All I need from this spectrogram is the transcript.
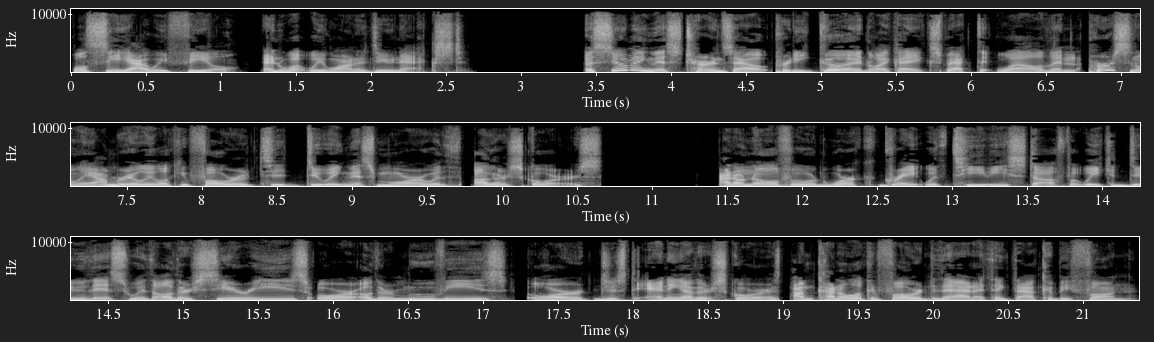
We'll see how we feel and what we want to do next. Assuming this turns out pretty good, like I expect it will, then personally, I'm really looking forward to doing this more with other scores. I don't know if it would work great with TV stuff, but we could do this with other series or other movies or just any other scores. I'm kind of looking forward to that. I think that could be fun.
